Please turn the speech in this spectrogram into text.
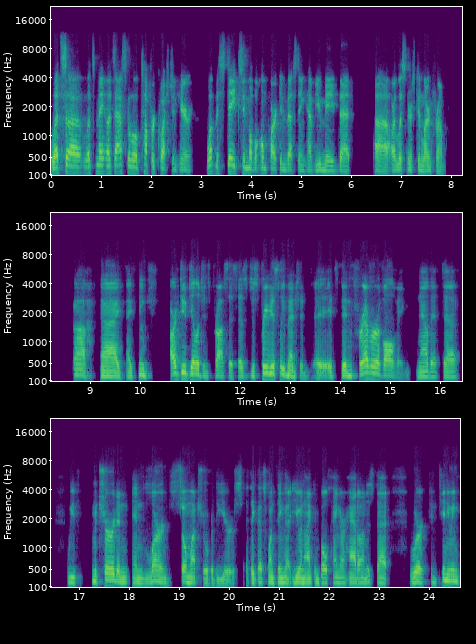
Let's uh let's make let's ask a little tougher question here. What mistakes in mobile home park investing have you made that uh, our listeners can learn from? Uh, I I think our due diligence process, as just previously mentioned, it's been forever evolving now that uh, we've matured and, and learned so much over the years. I think that's one thing that you and I can both hang our hat on is that we're continuing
